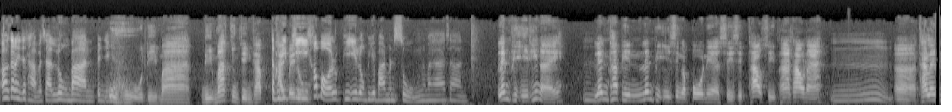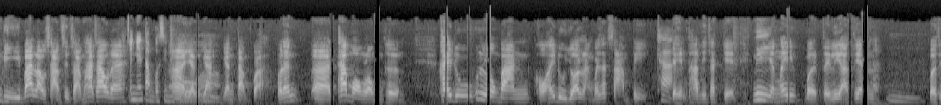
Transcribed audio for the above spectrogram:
เออกำลังจะถามอาจารย์โรงพยาบาลเป็นยังไงโอ้โหดีมาก ดีมากจริง ๆ ครับ แต่พใครอดีไปดู PE เขาบอกว่า PE โรงพยาบาลมันสูงใช่ไหมคะอาจารย์เล่น PE ที่ไหน อืมเล่นถ้าพินเล่น PE สิงคโปร์เนี่ย40 เท่า 45 เท่านะอืมอ่าถ้าเล่น PE บ้านเรา30 35 เท่านะยังยังต่ำกว่าสิงคโปอ่าร์ยังยังอ๋อยังต่ำกว่า เพราะฉะนั้นอ่าถ้ามองลองเทอม ใครดูหุ้นโรงพยาบาลขอให้ดูย้อนหลังไปสัก 3 ปี ค่ะจะเห็นภาพที่ชัดเจน นี่ยังไม่เปิดเสรีอาเซียนนะ อืมเปิดเส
